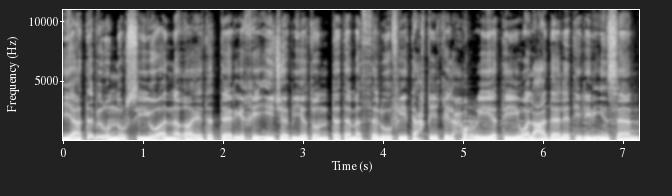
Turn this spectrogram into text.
يعتبر النرسي أن غاية التاريخ إيجابية تتمثل في تحقيق الحرية والعدالة للإنسان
